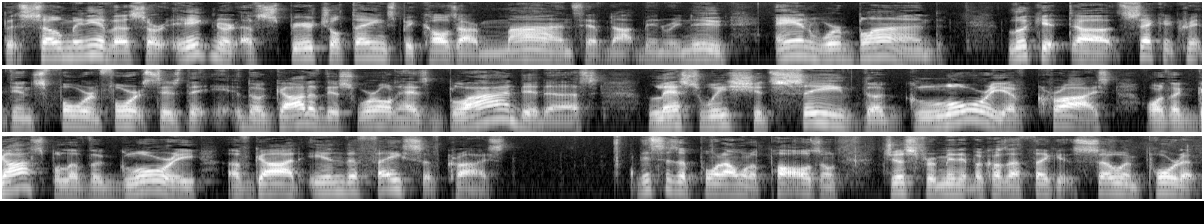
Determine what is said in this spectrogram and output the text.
But so many of us are ignorant of spiritual things because our minds have not been renewed and we're blind. Look at uh, 2 Corinthians 4 and 4. It says that the God of this world has blinded us lest we should see the glory of Christ or the gospel of the glory of God in the face of Christ. This is a point I want to pause on just for a minute because I think it's so important.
